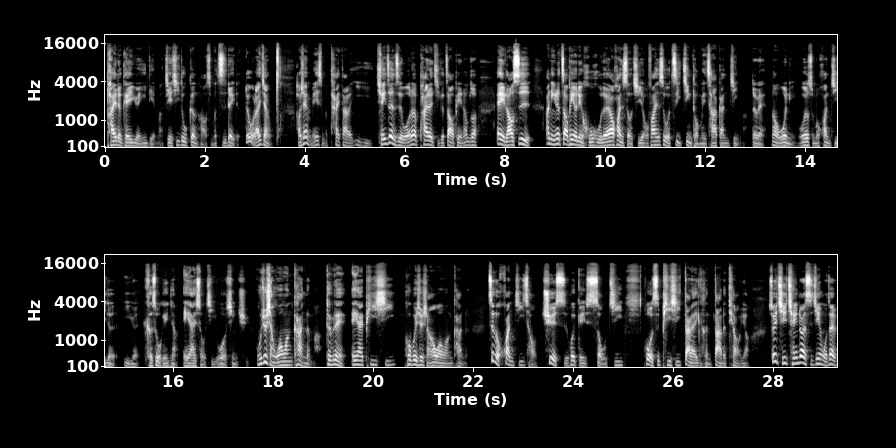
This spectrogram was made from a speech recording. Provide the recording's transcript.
拍的可以远一点嘛，解析度更好，什么之类的。对我来讲，好像没什么太大的意义。前一阵子我那拍了几个照片，他们说：“哎，老师啊，你那照片有点糊糊的，要换手机哦。”我发现是我自己镜头没擦干净嘛，对不对？那我问你，我有什么换机的意愿？可是我跟你讲，AI 手机我有兴趣，我就想玩玩看了嘛，对不对？AI PC。会不会就想要玩玩看了？这个换机潮确实会给手机或者是 PC 带来一个很大的跳跃。所以其实前一段时间我在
